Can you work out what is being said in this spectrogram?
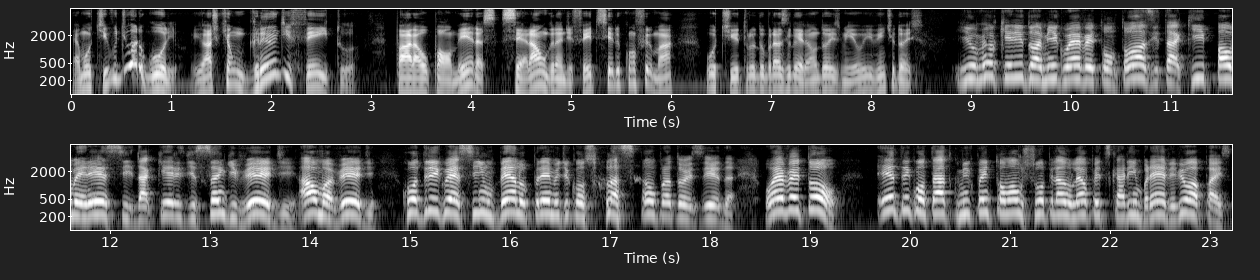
é motivo de orgulho. Eu acho que é um grande feito para o Palmeiras será um grande feito se ele confirmar o título do Brasileirão 2022. E o meu querido amigo Everton Tosi está aqui, palmeirense daqueles de sangue verde, alma verde. Rodrigo é sim um belo prêmio de consolação para a torcida. Ô Everton, Entra em contato comigo pra gente tomar um chopp lá no Léo Petiscaria em breve, viu, rapaz?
